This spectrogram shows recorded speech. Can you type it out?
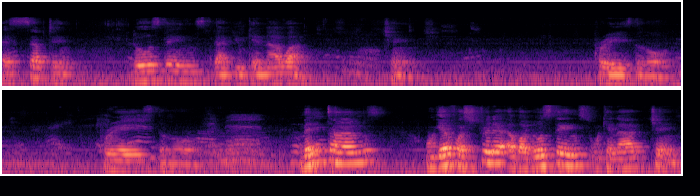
Accepting those things that you cannot what? Change. Praise the Lord. Praise the Lord. Many times we get frustrated about those things we cannot change.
